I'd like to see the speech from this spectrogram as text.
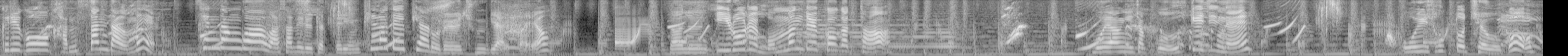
그리고 감싼 다음에 생강과 와사비를 곁들인 필라델피아 롤을 준비할 거예요. 나는 이 롤을 못 만들 것 같아. 모양이 자꾸 으깨지네. 오이 속도 채우고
